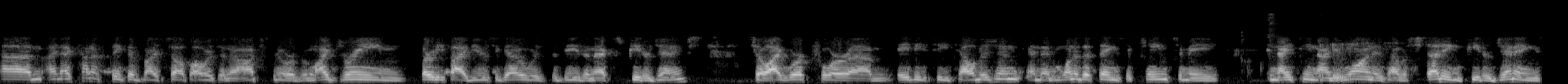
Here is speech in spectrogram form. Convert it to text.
um, and I kind of think of myself always as an entrepreneur, but my dream 35 years ago was to be the next Peter Jennings. So I worked for um, ABC Television, and then one of the things that came to me in 1991 as I was studying Peter Jennings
